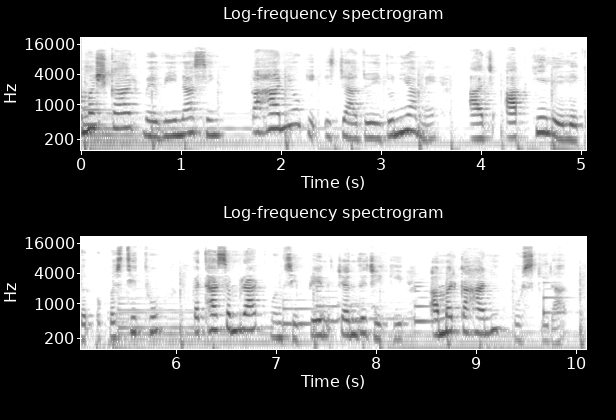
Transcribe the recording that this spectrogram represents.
नमस्कार, मैं वीना सिंह। कहानियों की इस जादुई दुनिया में आज आपके लिए लेकर उपस्थित हूँ कथा सम्राट मुंशी प्रेमचंद जी की अमर कहानी पूस की रात।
